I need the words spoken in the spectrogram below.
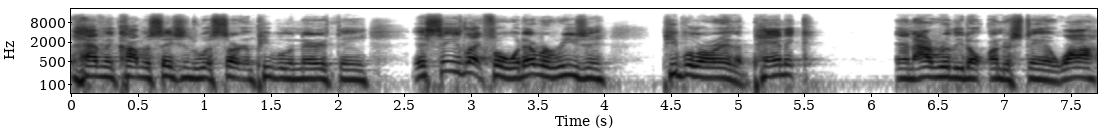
having conversations with certain people and everything. It seems like for whatever reason, people are in a panic, and I really don't understand why.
